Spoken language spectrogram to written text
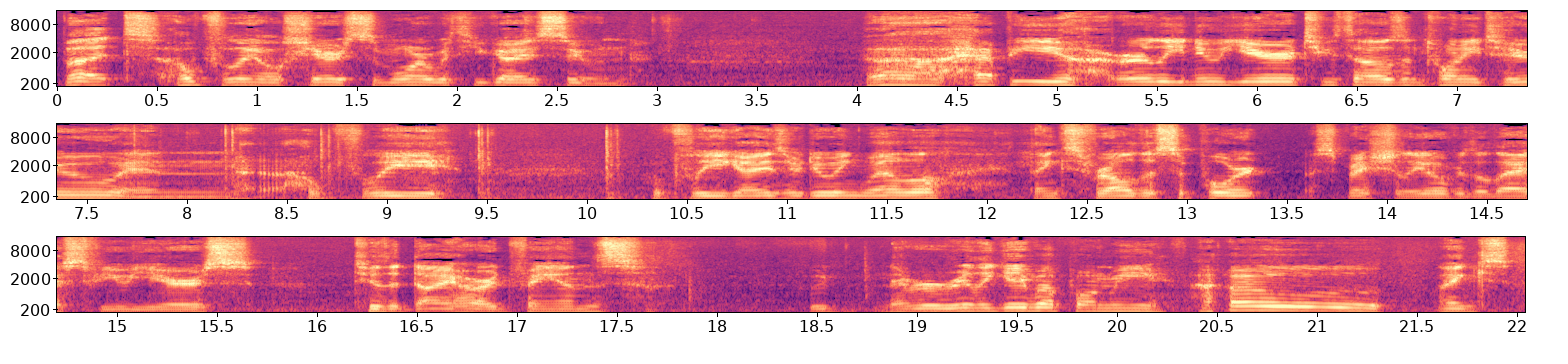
But hopefully I'll share some more with you guys soon. Uh, happy early new year 2022 and hopefully hopefully you guys are doing well. Thanks for all the support, especially over the last few years. To the diehard fans who never really gave up on me. Oh, thanks.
